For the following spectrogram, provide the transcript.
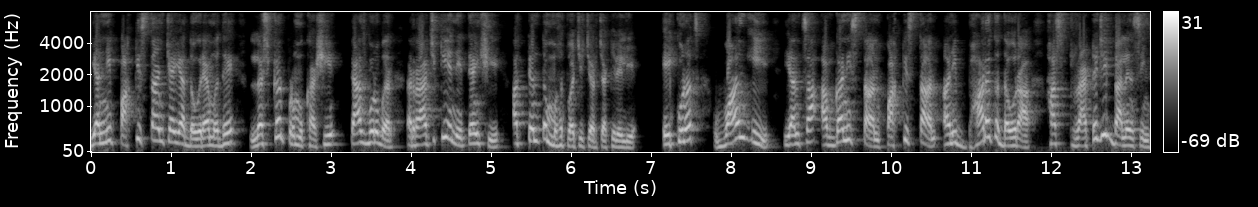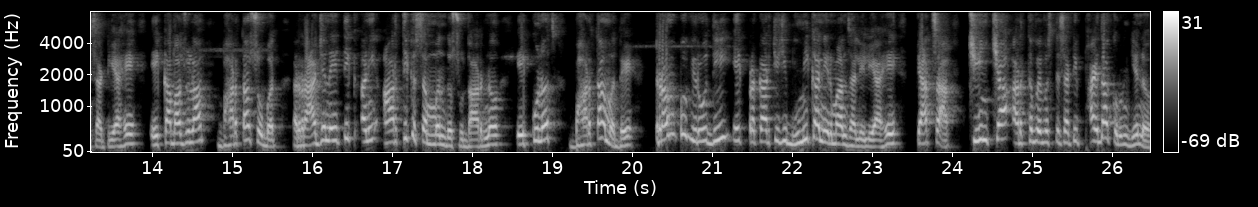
यांनी पाकिस्तानच्या या दौऱ्यामध्ये लष्कर प्रमुखाशी त्याचबरोबर राजकीय नेत्यांशी अत्यंत महत्वाची चर्चा केलेली आहे. एकूणच वांग ई यांचा अफगाणिस्तान पाकिस्तान आणि भारत दौरा हा स्ट्रॅटेजिक बॅलन्सिंगसाठी आहे. एका बाजूला भारतासोबत राजनैतिक आणि आर्थिक संबंध सुधारणं एकूणच भारतामध्ये ट्रम्प विरोधी एक प्रकारची जी भूमिका निर्माण झालेली आहे त्याचा चीनच्या अर्थव्यवस्थेसाठी फायदा करून घेणं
